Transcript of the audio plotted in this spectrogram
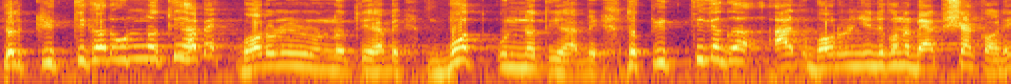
তাহলে কৃত্তিকার উন্নতি হবে ভরণীর উন্নতি হবে বোধ উন্নতি হবে। তো কৃত্তিকা আর ভরণী যদি কোনো ব্যবসা করে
